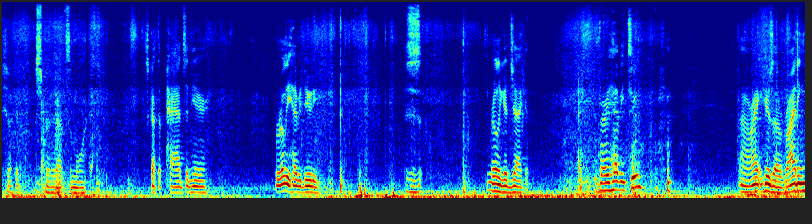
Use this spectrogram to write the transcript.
So I could spread it out some more. It's got the pads in here. Really heavy duty. This is really good jacket. Very heavy too. All right, here's a riding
